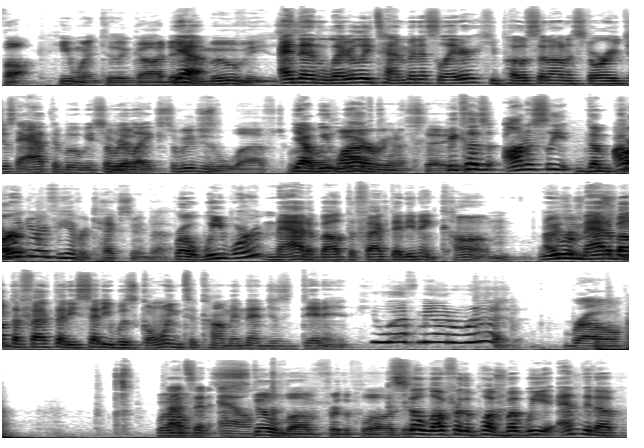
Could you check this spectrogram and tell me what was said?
fuck. He went to the goddamn Yeah. movies. And then literally ten minutes later, he posted on a story just at the movie. So Yeah, we're like, so we just left. We're Yeah, like, we Why left. are we gonna stay? because honestly, the part. I wonder if he ever texted me back. bro, we weren't mad about the fact that he didn't come. We I were mad about he- the fact that he said he was going to come and then just didn't, He left me on red. bro. Well, That's an L. Still love for the plug. Still love for the plug, but we ended up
